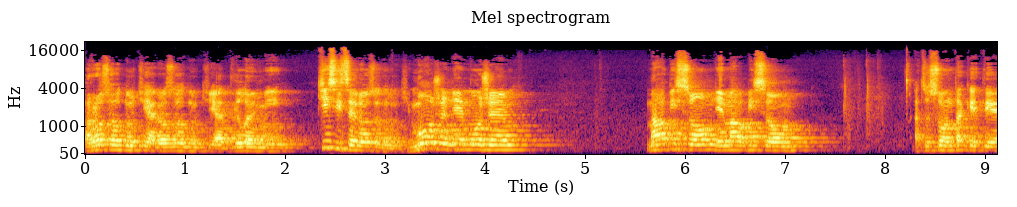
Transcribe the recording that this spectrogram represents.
Rozhodnutia, rozhodnutia, dilemy, tisíce rozhodnutí. Môžem, nemôžem, mal by som, nemal by som. A to sú len také tie,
